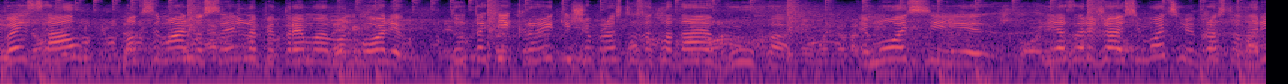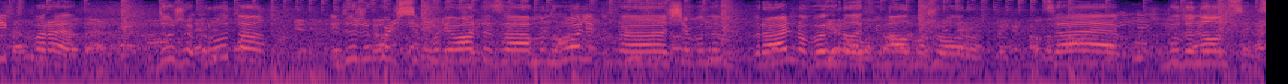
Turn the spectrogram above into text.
Весь зал максимально сильно підтримує монголів. Тут такі крики, що просто закладає вуха. Емоції. Я заряджаюсь емоціями просто на рік вперед. Дуже круто і дуже хочеться болівати за монголів, е, щоб вони реально виграли фінал мажору. Це буде нонсенс.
